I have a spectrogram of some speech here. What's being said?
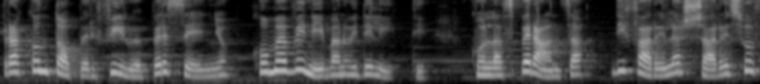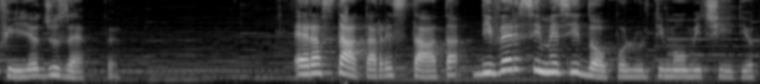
raccontò per filo e per segno come avvenivano i delitti, con la speranza di far rilasciare suo figlio Giuseppe era stata arrestata diversi mesi dopo l'ultimo omicidio,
